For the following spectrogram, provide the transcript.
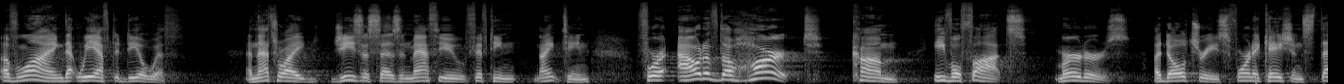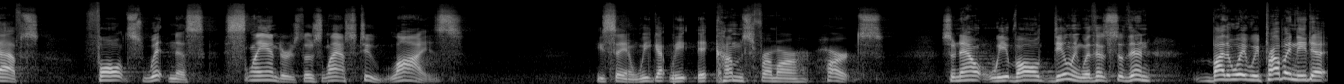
of lying that we have to deal with. And that's why Jesus says in Matthew 15 19, For out of the heart come evil thoughts, murders, adulteries, fornications, thefts false witness, slanders, those last two, lies. He's saying we got we it comes from our hearts. So now we've all dealing with it. So then, by the way, we probably need to,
